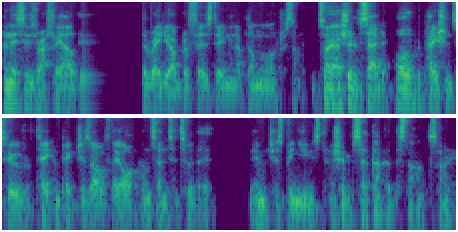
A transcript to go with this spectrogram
And this is raphael the radiographers doing an abdominal ultrasound. Sorry, I should have said all of the patients who have taken pictures of, they all consented to the images being used. I should have said that at the start, sorry.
